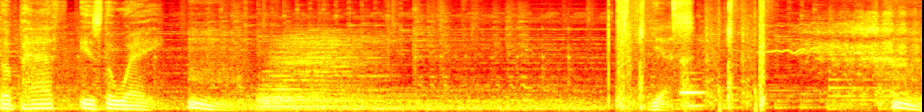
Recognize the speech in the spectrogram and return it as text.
The path is the way. Hmm. Yes. Hmm.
